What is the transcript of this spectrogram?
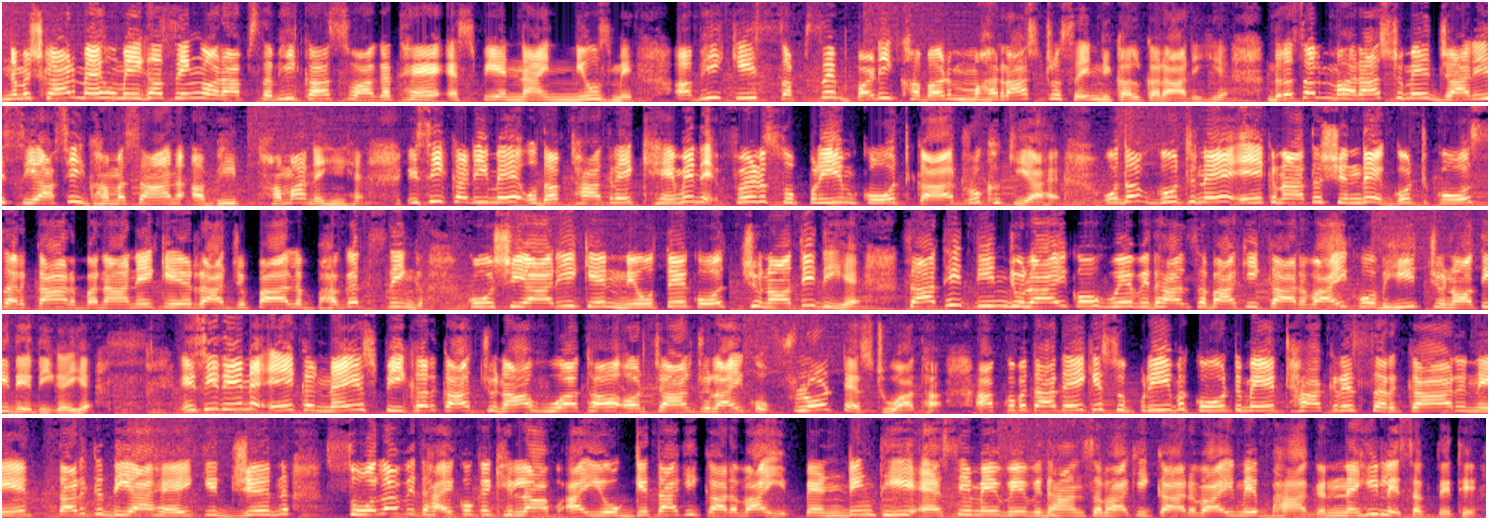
नमस्कार, मैं हूँ मेघा सिंह और आप सभी का स्वागत है S P N nine news में। अभी की सबसे बड़ी खबर महाराष्ट्र से निकल कर आ रही है। दरअसल, महाराष्ट्र में जारी सियासी घमासान अभी थमा नहीं है। इसी कड़ी में उद्धव ठाकरे खेमे ने फिर सुप्रीम कोर्ट का रुख किया है। उद्धव गुट ने एक नाथ शिंदे गुट को सरकार बनाने के राज्यपाल भगत सिंह कोशियारी के न्योते को चुनौती दी है। साथ ही तीन जुलाई को हुए विधानसभा की कार्रवाई को भी चुनौती दे दी गई है। इसी दिन एक नए स्पीकर का चुनाव हुआ था और 4 जुलाई को फ्लोर टेस्ट हुआ था। आपको बता दें कि सुप्रीम कोर्ट में ठाकरे सरकार ने तर्क दिया है कि जिन 16 विधायकों के खिलाफ अयोग्यता की कार्रवाई पेंडिंग थी, ऐसे में वे विधानसभा की कार्रवाई में भाग नहीं ले सकते थे।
